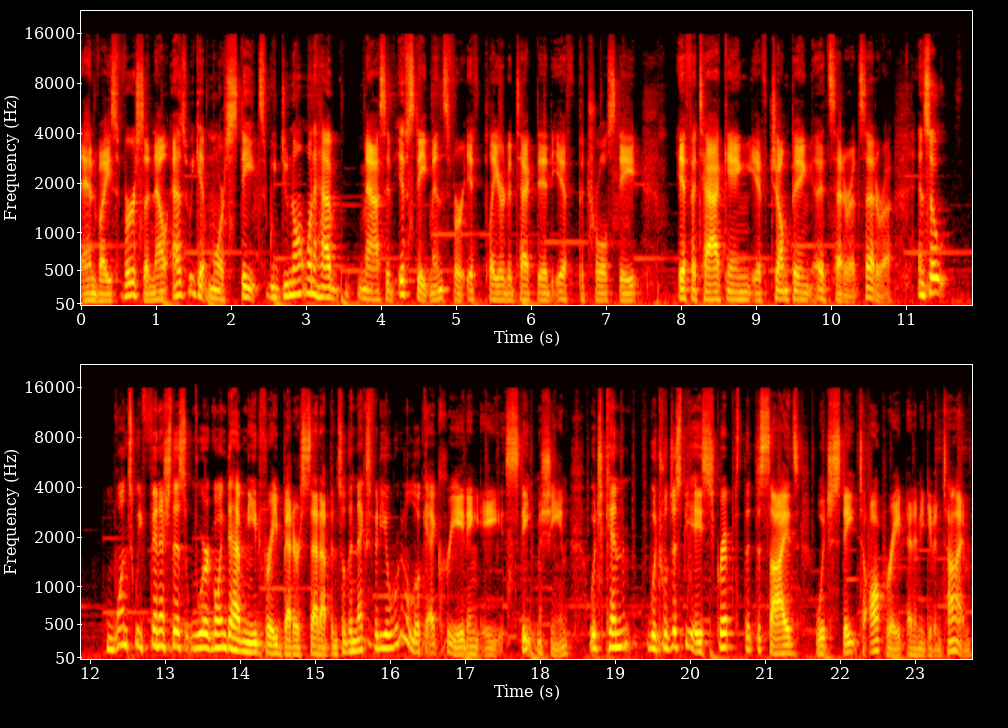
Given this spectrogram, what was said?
and vice versa. Now, as we get more states, we do not want to have massive if statements for if player detected, if patrol state, if attacking, if jumping, etc., etc. And so once we finish this, we're going to have need for a better setup. And so the next video, we're going to look at creating a state machine, which can, which will just be a script that decides which state to operate at any given time.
